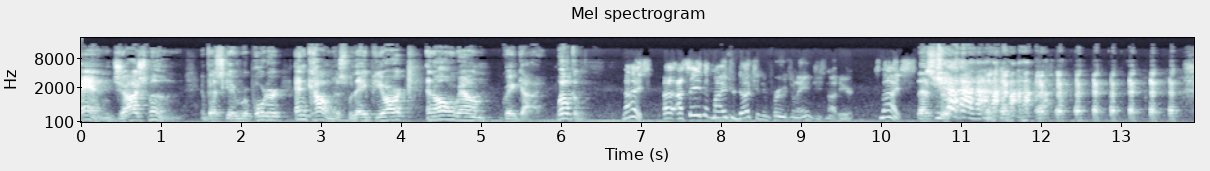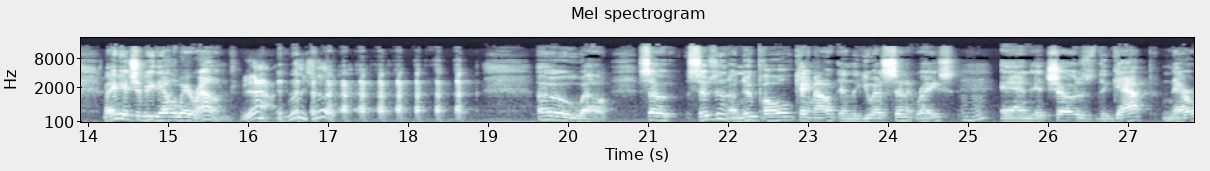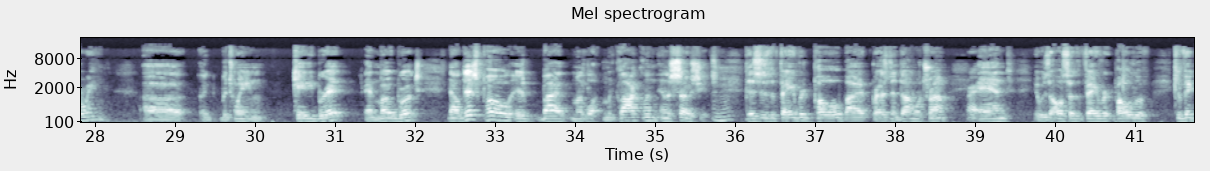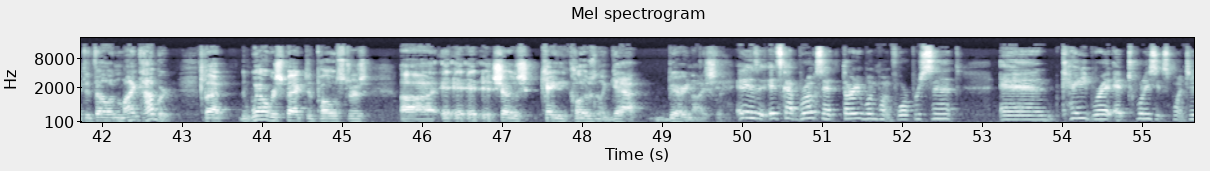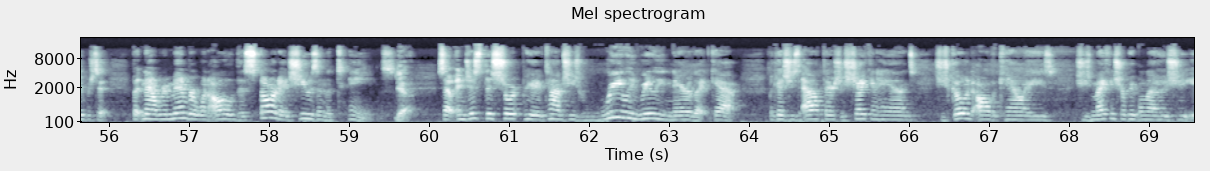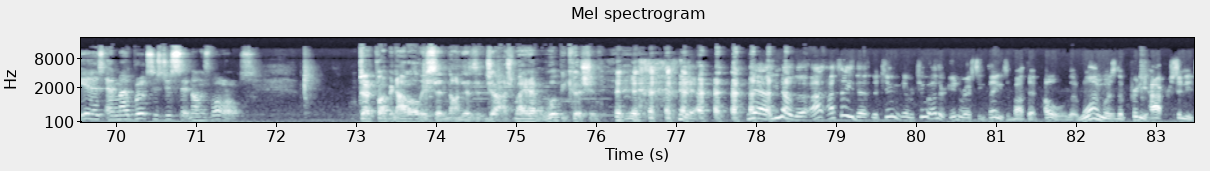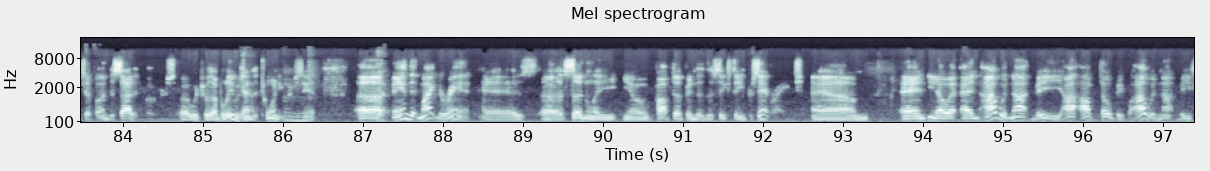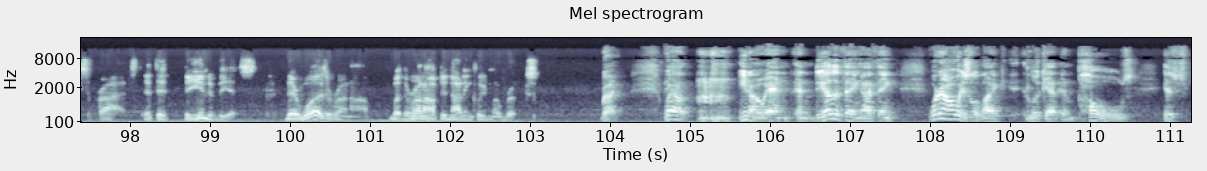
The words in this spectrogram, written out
and Josh Moon, investigative reporter and columnist with APR, an all around great guy. Welcome. Nice. I, I see that my introduction improves when Angie's not here. It's nice. That's true. Maybe it should be the other way around. Yeah, it really should. oh, well. So, Susan, a new poll came out in the U.S. Senate race, Mm-hmm. and it shows the gap narrowing uh, between Katie Britt and Mo Brooks. Now, this poll is by McLaughlin and Associates. This is the favorite poll by President Donald Trump, Mm-hmm. Right. and it was also the favorite poll of convicted felon Mike Hubbard. But the well-respected pollsters, uh, it, it, it shows Katie closing the gap very nicely. It is. It's got Brooks at 31.4% and Katie Britt at 26.2%. But now remember, when all of this started, she was in the teens. Yeah. So in just this short period of time, she's really, really narrowed that gap because she's out there, she's shaking hands, she's going to all the counties, she's making sure people know who she is, and Mo Brooks is just sitting on his laurels. That's probably not all they said on, is it, Josh? Might have a whoopee cushion. yeah, yeah, yeah. You know, the I, I tell you the the two there were two other interesting things about that poll. That one was the pretty high percentage of undecided voters, uh, which was I believe was in the 20 percent. Uh, And that Mike Durant has uh, suddenly, you know, popped up into the 16% range. Um, and, you know, and I would not be, I, I've told people, I would not be surprised at the, the end of this. There was a runoff, but the runoff did not include Mo Brooks. Right. Well, you know, and and the other thing I think what I always look like look at in polls is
